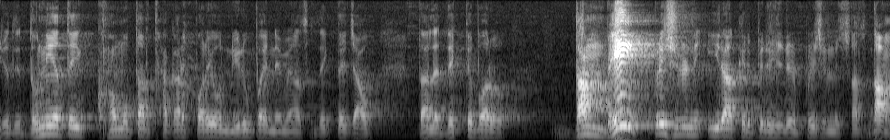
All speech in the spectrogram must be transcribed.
যদি দুনিয়াতেই ক্ষমতার থাকার পরেও নিরুপায় নেমে আসা, দেখতে চাও, তাহলে দেখতে পারো, দাম্ভিক প্রেসিডেন্ট ইরাকের প্রেসিডেন্ট প্রেসিডেন্ট সাদ্দাম।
